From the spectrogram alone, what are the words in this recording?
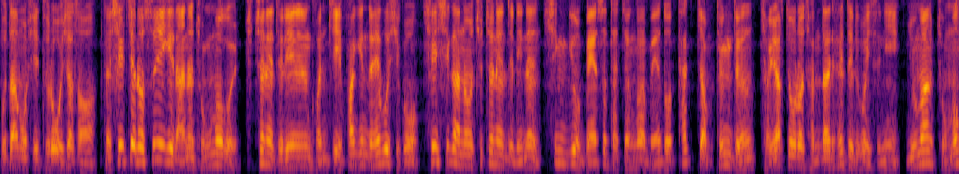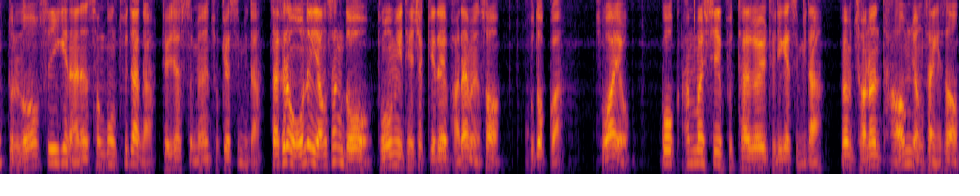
부담 없이 들어오셔서 자, 실제로 수익이 나는 종목을 추천해 드리는 건지 확인도 해보시고 실시간으로 추천해 드리는 신규 매수 타점과 매도 타점 등등 전략적으로 전달해 드리고 있으니 유망 종목들로 수익이 나는 성공 투자가 되셨으면 좋겠습니다. 자 그럼 오늘 영상도 도움이 되셨기를 바라면서 구독과 좋아요 꼭 한 번씩 부탁을 드리겠습니다. 그럼 저는 다음 영상에서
